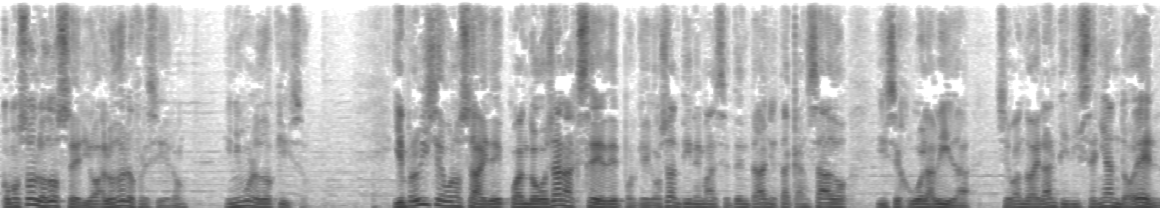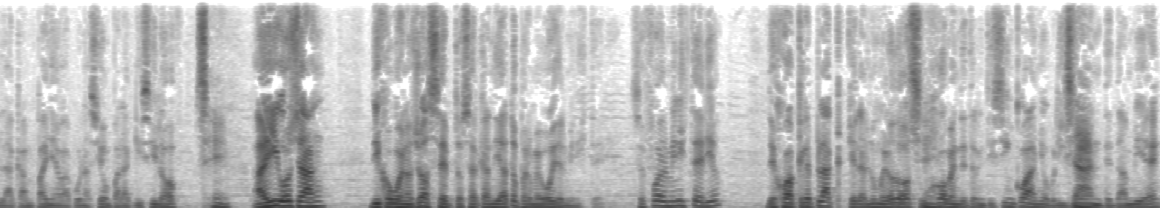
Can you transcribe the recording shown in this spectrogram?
como son los dos serios, a los dos le ofrecieron y ninguno de los dos quiso. Y en provincia de Buenos Aires, cuando Goyán accede, porque Goyán tiene más de 70 años, está cansado y se jugó la vida llevando adelante y diseñando él la campaña de vacunación para Kisilov, Sí, ahí Goyán dijo, bueno, yo acepto ser candidato, pero me voy del ministerio. Se fue del ministerio, dejó a Kreplak, que era el número dos, Sí. un joven de 35 años, brillante también,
